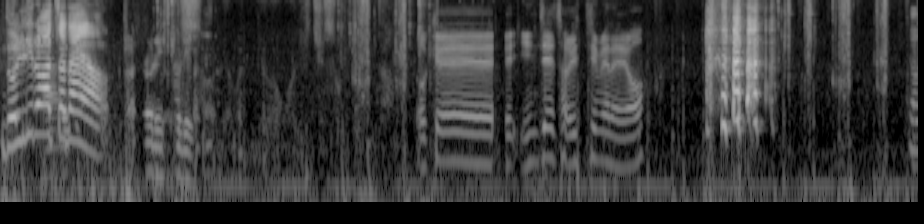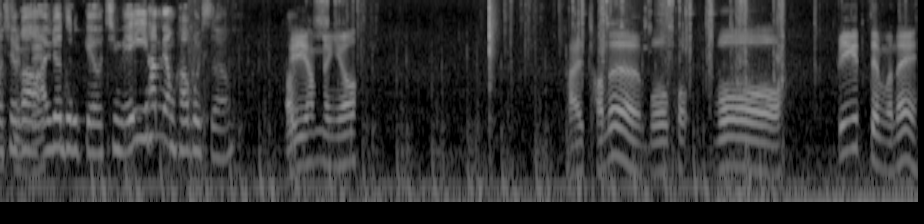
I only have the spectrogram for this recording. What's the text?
놀리러 왔잖아요. 소리 소리. 오케이 이제 저희 팀이네요 자 제가. 알려드릴게요. 지금 A 한 명 가고 있어요. 아, A 한 명이요 아이 저는 뭐뭐 뭐, B기 때문에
